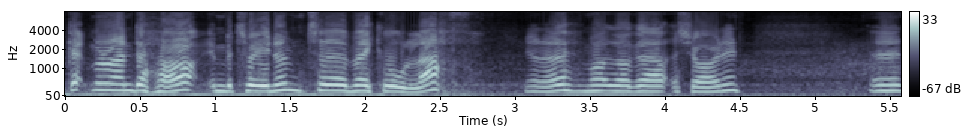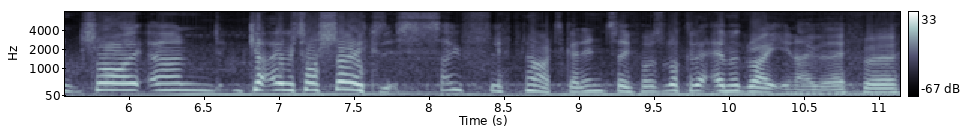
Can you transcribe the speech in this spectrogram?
Get Miranda Hart in between them to make all laugh. You know, might as well go out the shining. And try and get over to Australia because it's so flipping hard to get into. I was looking at emigrating over there for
